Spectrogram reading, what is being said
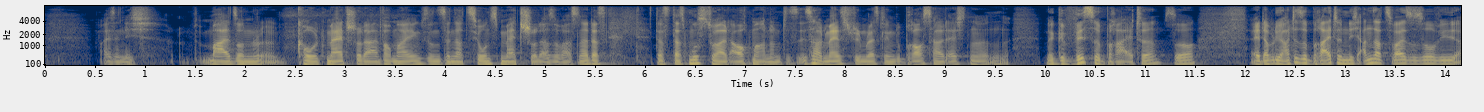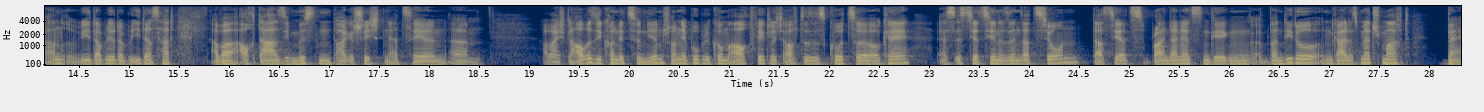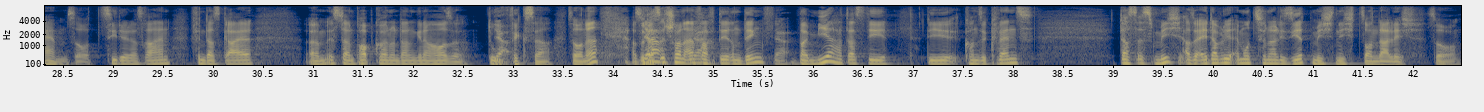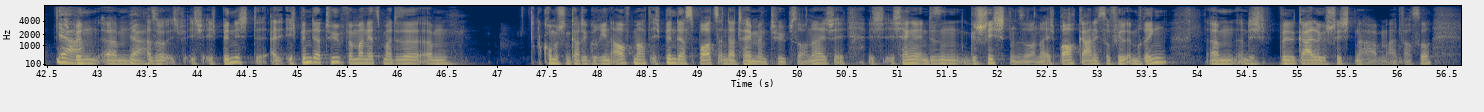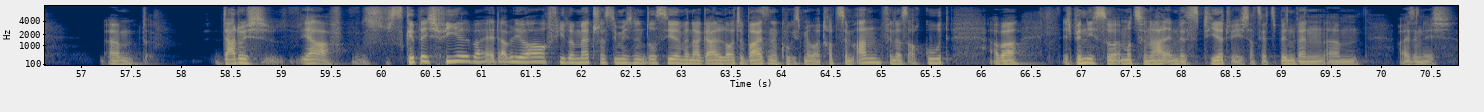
weiß ich nicht, mal so ein Cold Match oder einfach mal irgendwie so ein Sensationsmatch oder sowas, ne? Das, das, das musst du halt auch machen. Und das ist halt Mainstream Wrestling. Du brauchst halt echt eine, eine gewisse Breite, so. AW hat diese Breite nicht ansatzweise so wie andere, wie WWE das hat. Aber auch da, sie müssten ein paar Geschichten erzählen. Ähm, aber ich glaube, sie konditionieren schon ihr Publikum auch wirklich auf dieses kurze, okay, es ist jetzt hier eine Sensation, dass jetzt Brian Danielson gegen Bandido ein geiles Match macht. Bam, so, zieh dir das rein, find das geil, ähm, isst dein Popcorn und dann geh nach Hause. Du Ja. Wichser. So, ne? Also Ja, das ist schon einfach ja. deren Ding. Bei mir hat das die, die Konsequenz, dass es mich, also AW emotionalisiert mich nicht sonderlich. So, Ja, ich bin, ähm, also ich, ich, ich bin nicht, äh, ich bin der Typ, wenn man jetzt mal diese ähm, komischen Kategorien aufmacht, ich bin der Sports Entertainment Typ so, ne? Ich, ich, ich hänge in diesen Geschichten so, ne? Ich brauche gar nicht so viel im Ring ähm, und ich will geile Geschichten haben, einfach so. Ähm, dadurch, ja, skippe ich viel bei AW auch, viele Matches, die mich interessieren. Wenn da geile Leute bei sind, dann gucke ich es mir aber trotzdem an, finde das auch gut. Aber ich bin nicht so emotional investiert, wie ich das jetzt bin, wenn, ähm, weiß ich nicht,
